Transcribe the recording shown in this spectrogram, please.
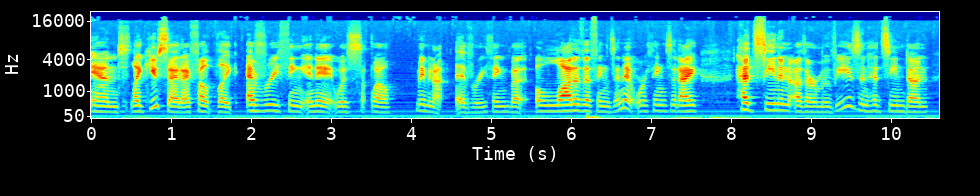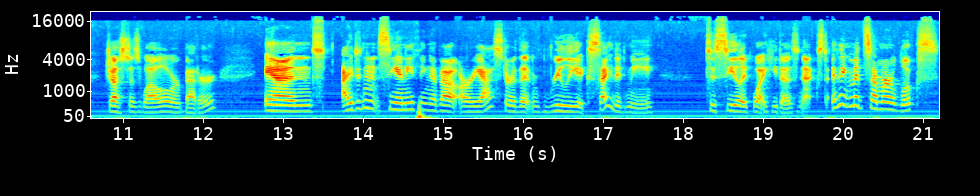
and like you said, I felt like everything in it was, well, maybe not everything, but a lot of the things in it were things that I had seen in other movies and had seen done just as well or better. And I didn't see anything about Ari Aster that really excited me to see like what he does next. I think Midsommar looks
